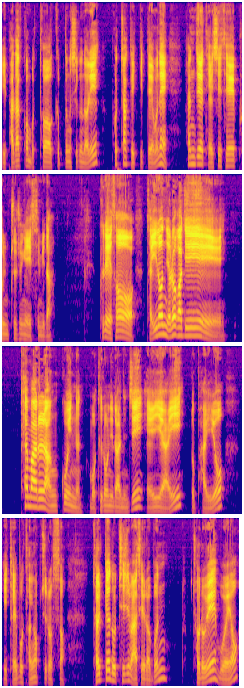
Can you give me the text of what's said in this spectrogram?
이 바닥권부터 급등 시그널이 포착됐기 때문에 현재 대시세 분출 중에 있습니다. 그래서 자 이런 여러 가지 테마를 안고 있는 뭐 드론이라든지 AI 또 바이오 이 대부 경협주로서 절대 놓치지 마세요 여러분. 절호의 뭐예요?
